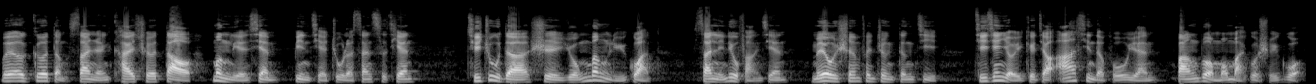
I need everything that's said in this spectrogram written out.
为二哥等三人开车到孟连县，并且住了三四天。其住的是荣梦旅馆，三零六房间，没有身份证登记。期间有一个叫阿信的服务员帮骆某买过水果，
